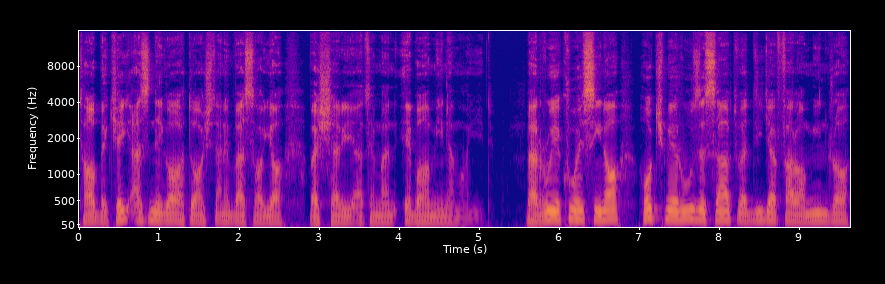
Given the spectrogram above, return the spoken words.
تا به کی از نگاه داشتن وسایا و شریعت من ابا می نمایید؟ بر روی کوه سینا حکم روز سبت و دیگر فرامین را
